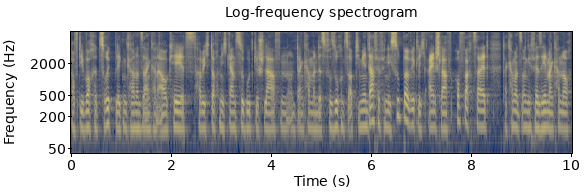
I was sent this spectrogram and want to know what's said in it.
auf die Woche zurückblicken kann und sagen kann, ah, okay, jetzt habe ich doch nicht ganz so gut geschlafen und dann kann man das versuchen zu optimieren. Dafür finde ich super, wirklich Einschlaf-Aufwachzeit, da kann man es ungefähr sehen. Man kann auch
